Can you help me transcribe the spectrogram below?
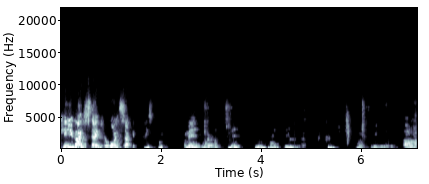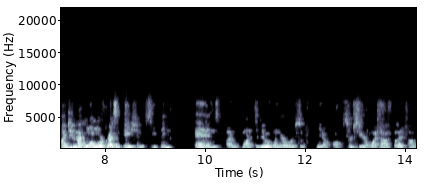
Can you guys stay for one second, please? Come come in. Um, I do have one more presentation this evening, and I wanted to do it when there were some, you know, officers here and whatnot, but, um,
